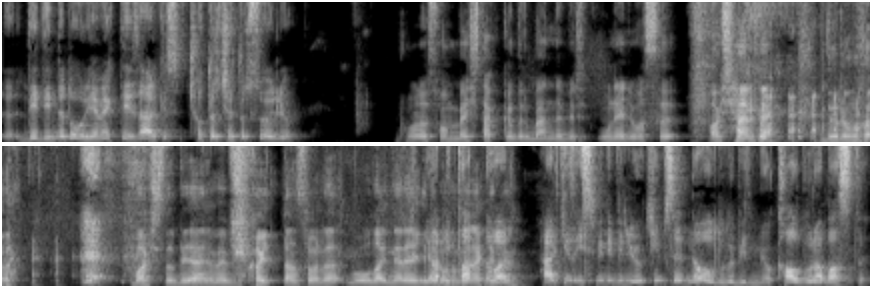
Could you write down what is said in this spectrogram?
Dediğinde doğru yemekteyiz herkes çatır çatır söylüyor. Bu arada son 5 dakikadır bende bir un helvası aşerme durumu başladı yani ve bu kayıttan sonra bu olay nereye gider Ya onu bir merak tatlı var. ediyorum. Herkes ismini biliyor. Kimse ne olduğunu bilmiyor. Kalbura bastı.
